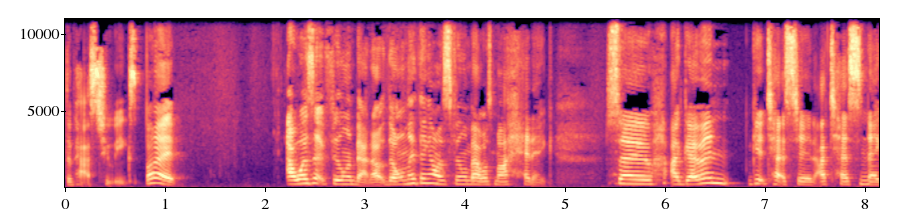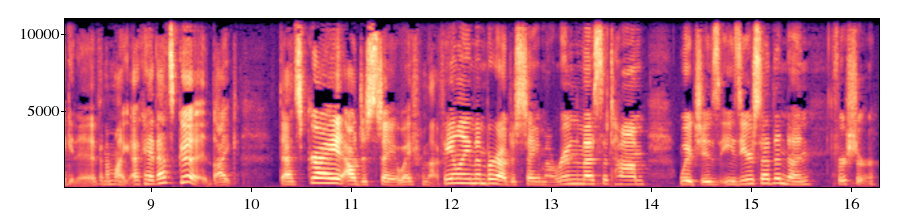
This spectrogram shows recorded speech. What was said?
the past two weeks. But I wasn't feeling bad. The only thing I was feeling bad was my headache. So I go and get tested. I test negative, and I'm like, okay, that's good. Like, that's great. I'll just stay away from that family member. I'll just stay in my room the most of the time, which is easier said than done for sure.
